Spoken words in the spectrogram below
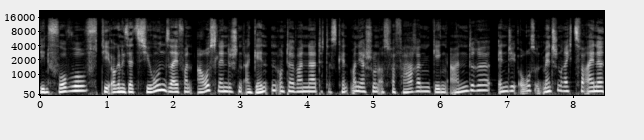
Den Vorwurf, die Organisation sei von ausländischen Agenten unterwandert, das kennt man ja schon aus Verfahren gegen andere NGOs und Menschenrechtsvereine.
